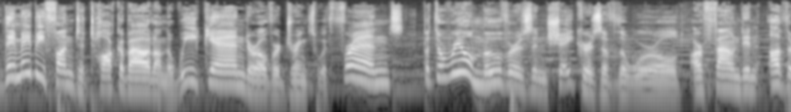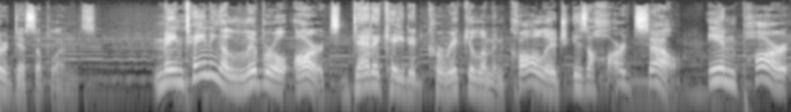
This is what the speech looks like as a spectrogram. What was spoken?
They may be fun to talk about on the weekend or over drinks with friends, but the real movers and shakers of the world are found in other disciplines. Maintaining a liberal arts dedicated curriculum in college is a hard sell, in part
